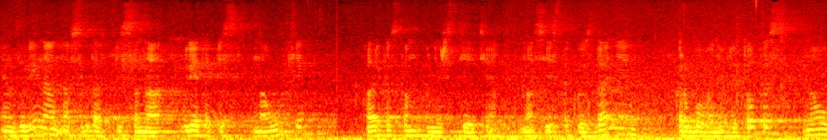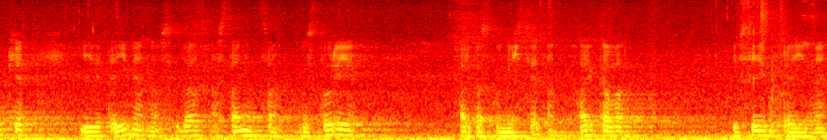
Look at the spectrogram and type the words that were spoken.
Энзелина навсегда вписано в летопись науки в Харьковском университете. У нас есть такое здание, карбование в летопись науки. и это имя навсегда останется в истории Харьковского университета, Харькова и всей Украины.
